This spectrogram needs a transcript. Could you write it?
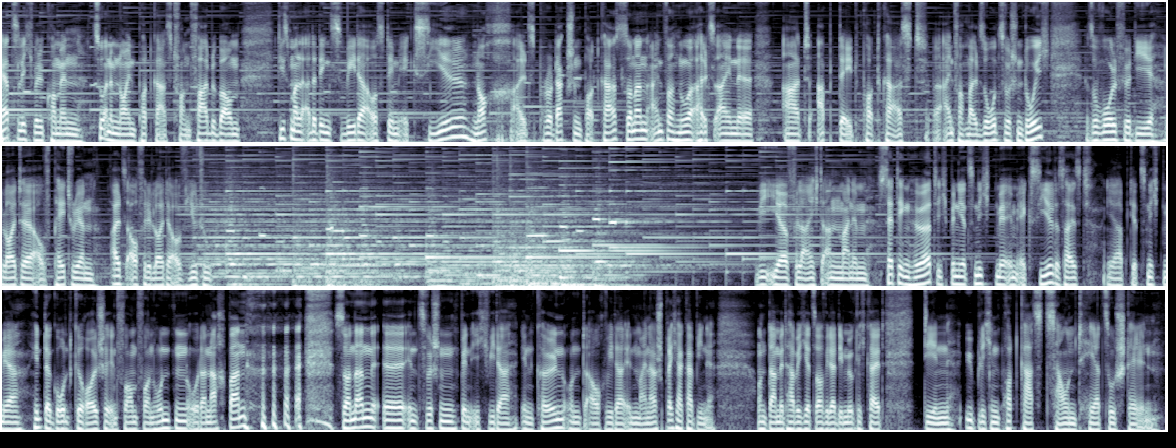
Herzlich willkommen zu einem neuen Podcast von Fabelbaum. Diesmal allerdings weder aus dem Exil noch als Production Podcast, sondern einfach nur als eine Art Update-Podcast. Einfach mal so zwischendurch. Sowohl für die Leute auf Patreon als auch für die Leute auf YouTube. Wie ihr vielleicht an meinem Setting hört, ich bin jetzt nicht mehr im Exil, das heißt, ihr habt jetzt nicht mehr Hintergrundgeräusche in Form von Hunden oder Nachbarn, sondern äh, inzwischen bin ich wieder in Köln und auch wieder in meiner Sprecherkabine. Und damit habe ich jetzt auch wieder die Möglichkeit, den üblichen Podcast-Sound herzustellen.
